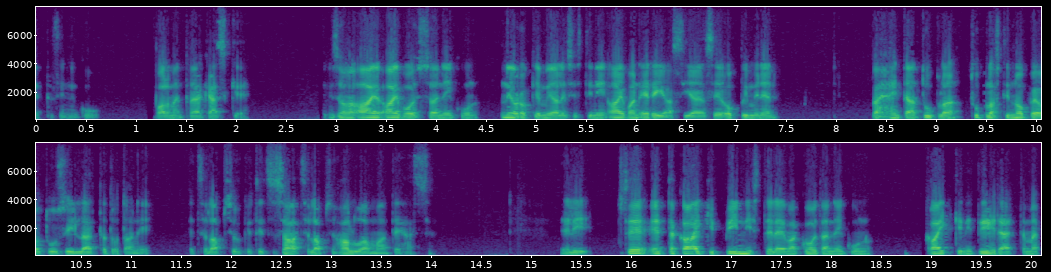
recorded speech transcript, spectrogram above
että se niin kuin valmentaja käskee. Niin se on aivoissa niin kuin neurokemiallisesti niin aivan eri asia ja se oppiminen vähintään tupla, tuplasti nopeutuu sillä, että, tota, niin, että se lapsi oikeasti, että saat se lapsi haluamaan tehdä sen. Eli se, että kaikki pinnistelee, mä koitan niin kuin kaikkeni tehdä, että mä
